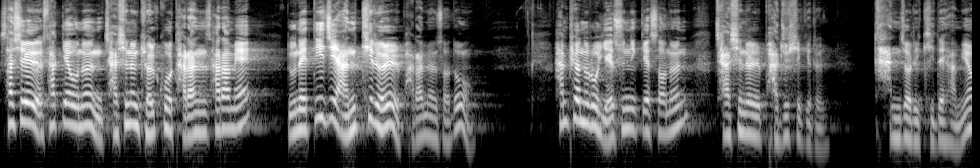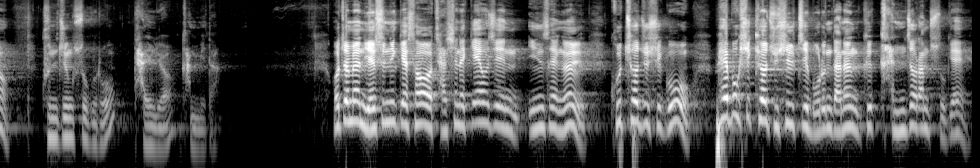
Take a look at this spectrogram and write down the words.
사실 사개오는 자신은 결코 다른 사람의 눈에 띄지 않기를 바라면서도 한편으로 예수님께서는 자신을 봐주시기를 간절히 기대하며 군중 속으로 달려갑니다. 어쩌면 예수님께서 자신의 깨어진 인생을 고쳐주시고 회복시켜 주실지 모른다는 그 간절함 속에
